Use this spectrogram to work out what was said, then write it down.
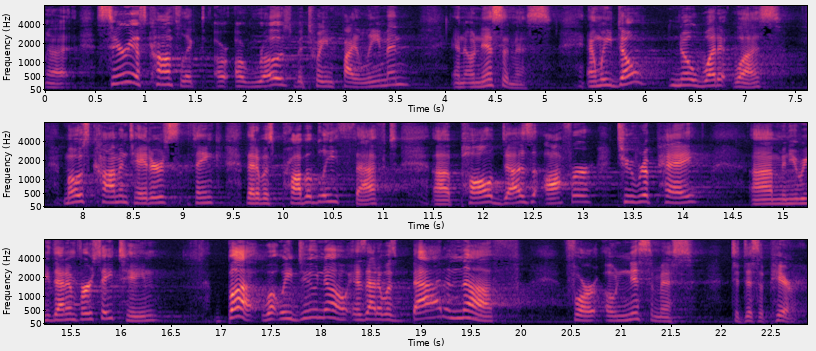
uh, serious conflict arose between Philemon and Onesimus. And we don't know what it was. Most commentators think that it was probably theft. Uh, Paul does offer to repay, um, and you read that in verse 18. But what we do know is that it was bad enough for Onesimus to disappear,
